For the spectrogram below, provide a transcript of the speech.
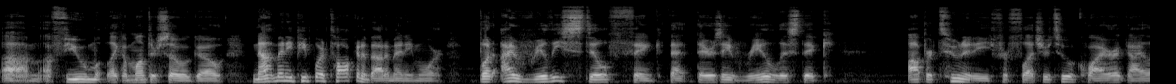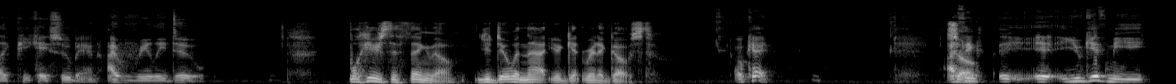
um, a few like a month or so ago. Not many people are talking about him anymore, but I really still think that there's a realistic opportunity for Fletcher to acquire a guy like PK Subban. I really do. Well, here's the thing though. You're doing that, you're getting rid of Ghost. Okay, I So- think i i you give me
